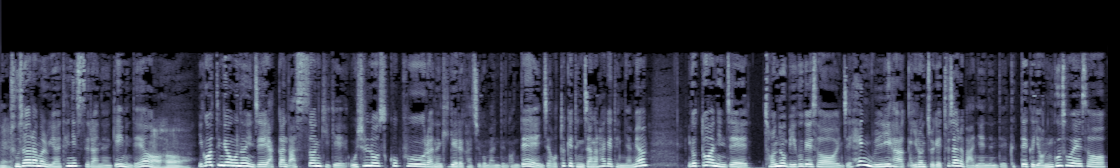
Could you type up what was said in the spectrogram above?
네. 두 사람을 위한 테니스라는 게임인데요. 아하. 이거 같은 경우는 이제 약간 낯선 기계, 오실로스코프라는 기계를 가지고 만든 건데 이제 어떻게 등장을 하게 됐냐면 이것 또한 이제 전후 미국에서 이제 핵 물리학 이런 쪽에 투자를 많이 했는데 그때 그 연구소에서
